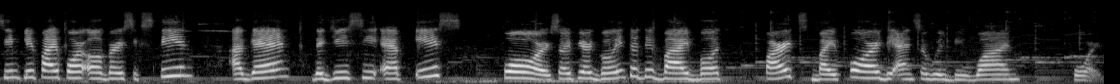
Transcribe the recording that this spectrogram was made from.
simplify 4 over 16. Again, the GCF is 4. So, if you're going to divide both parts by 4, the answer will be 1 fourth.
